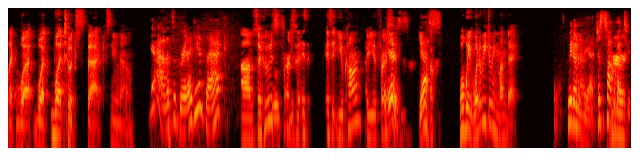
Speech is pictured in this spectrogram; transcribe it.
like what what what to expect. You know. Yeah, that's a great idea, Zach. Um. So who's first? Is is it Yukon? Are you the first? It is. Yes. Okay. Well, wait. What are we doing Monday? We don't know yet. Just talk Right. about two.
